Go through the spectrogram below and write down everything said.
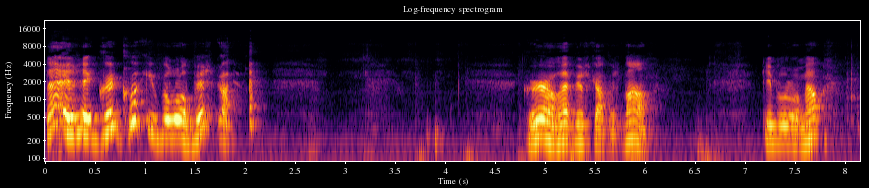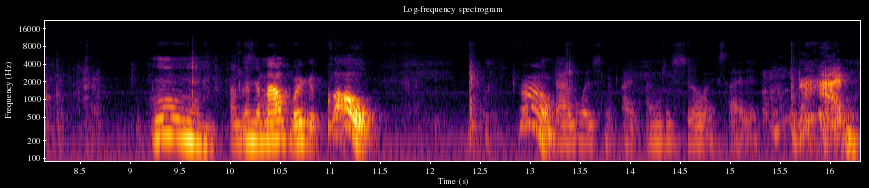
That is a good cookie for a little Biscoff. Girl, that Biscoff is bomb. Give it a little milk. Mmm. I'm In the mouth, where'd it go? Oh, That wasn't. I, I'm just so excited. God.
